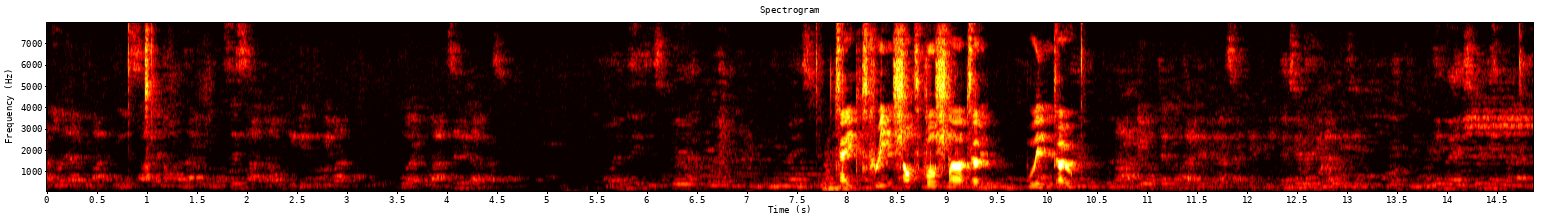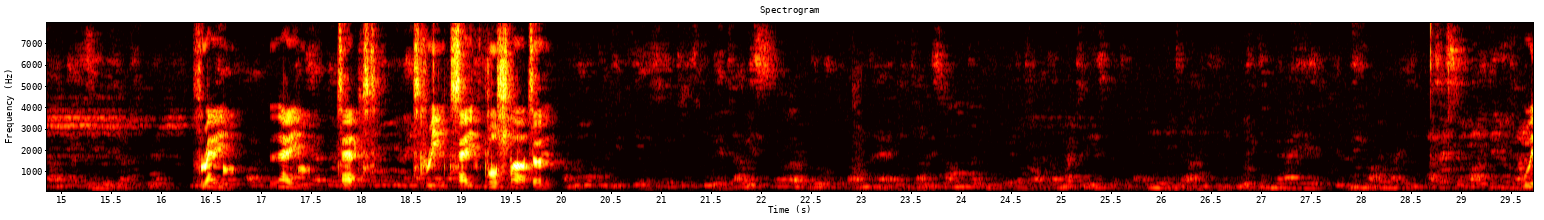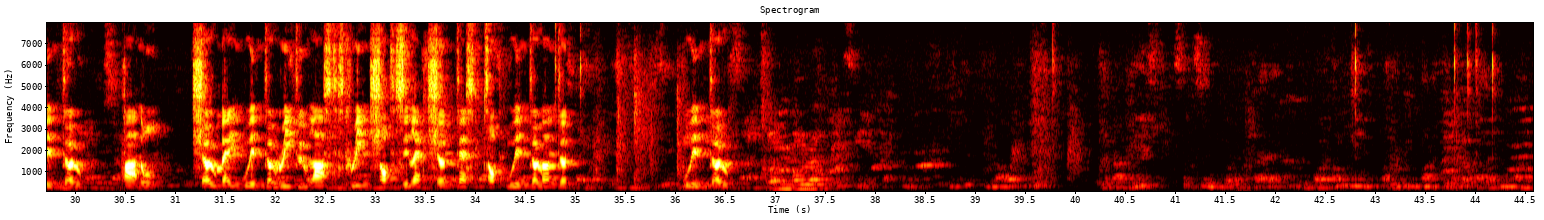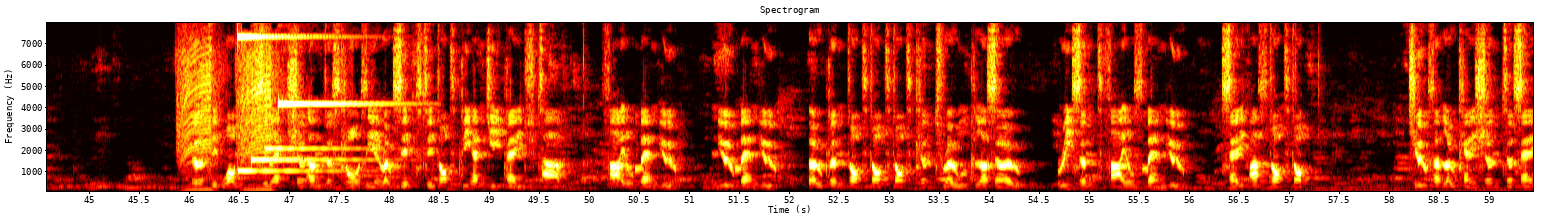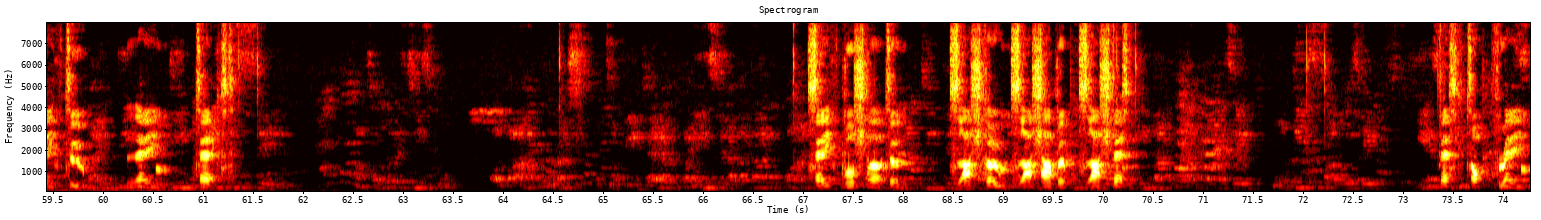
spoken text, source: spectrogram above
Take screenshot push button. Window. Frame. Name. Text. Screen save push button. Window. Panel. Show main window redo last screenshot selection desktop window under. Window. Thirty-one selection underscore zero sixty dot png page tab. File menu. New menu. Open dot dot dot control plus O. Recent files menu. Save as dot dot. Choose a location to save to. Name. Text. Save push button. Slash home slash app slash desk. Desktop frame.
